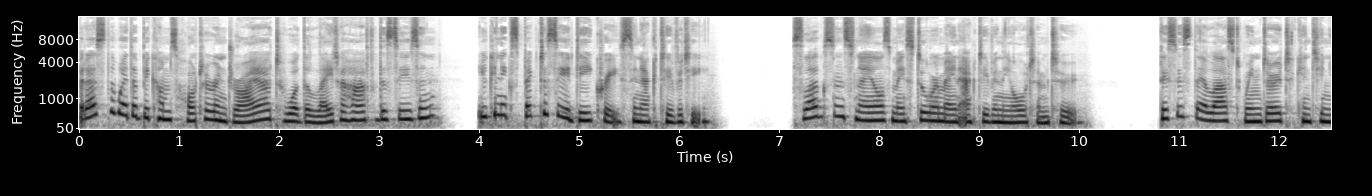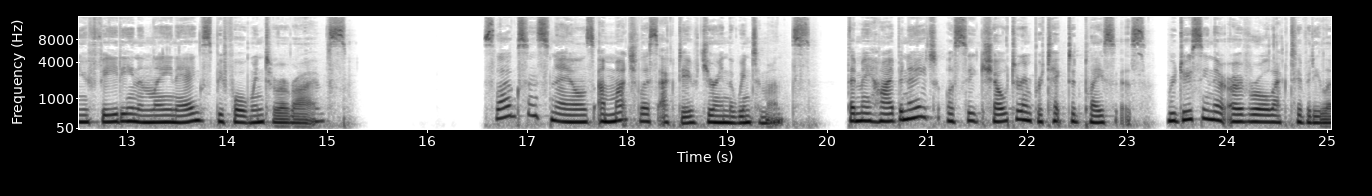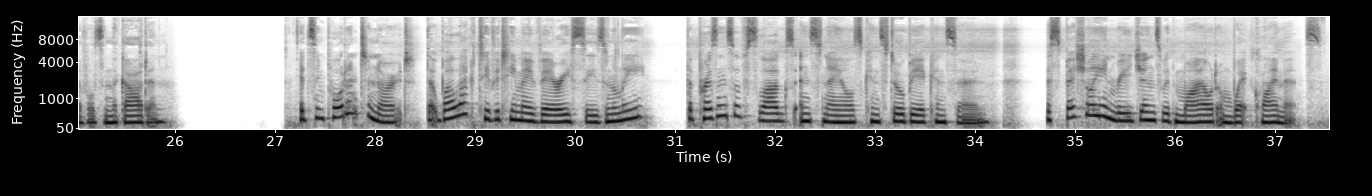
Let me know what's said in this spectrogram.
But as the weather becomes hotter and drier toward the later half of the season, you can expect to see a decrease in activity. Slugs and snails may still remain active in the autumn too. This is their last window to continue feeding and laying eggs before winter arrives. Slugs and snails are much less active during the winter months. They may hibernate or seek shelter in protected places, reducing their overall activity levels in the garden. It's important to note that while activity may vary seasonally, the presence of slugs and snails can still be a concern, especially in regions with mild and wet climates.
